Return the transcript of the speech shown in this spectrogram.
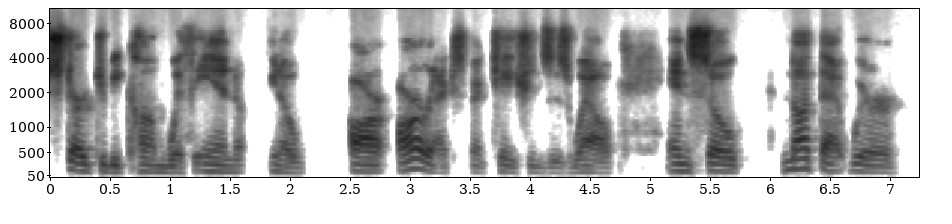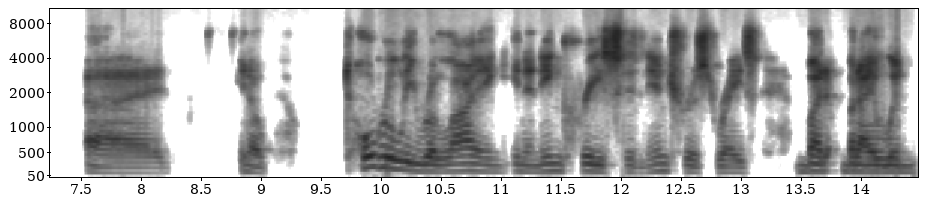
start to become within you know our our expectations as well and so not that we're uh, you know totally relying in an increase in interest rates but but i would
